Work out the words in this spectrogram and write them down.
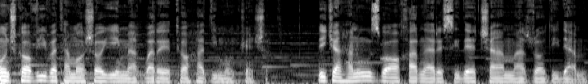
کنجکاوی و تماشای این مقبره تا حدی ممکن شد. لیکن هنوز به آخر نرسیده چند مرد را دیدم.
